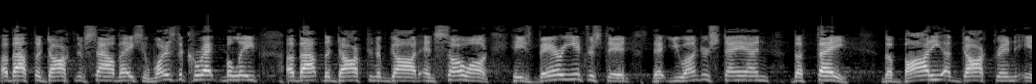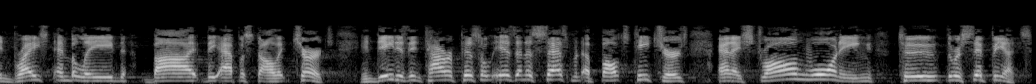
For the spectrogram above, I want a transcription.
about the doctrine of salvation? What is the correct belief about the doctrine of God? And so on. He's very interested that you understand the faith the body of doctrine embraced and believed by the apostolic church. Indeed, his entire epistle is an assessment of false teachers and a strong warning to the recipients.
